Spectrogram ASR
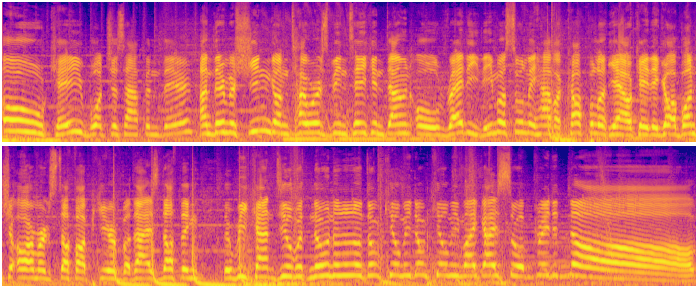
Okay, what just happened there? And their machine gun tower's been taken down already. They must only have a couple of... Yeah, okay, they got a bunch of armored stuff up here, but that is nothing that we can't deal with. No, no, no, no, don't kill me, don't kill me. My guy's so upgraded. No.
